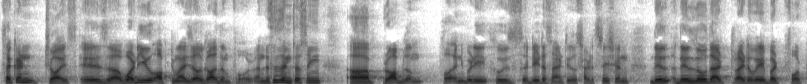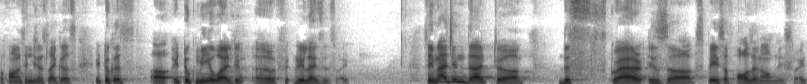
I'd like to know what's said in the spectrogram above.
Second choice is uh, what do you optimize your algorithm for? And this is an interesting uh, problem for anybody who is a data scientist or statistician, they'll, they'll know that right away. But for performance engineers like us, it took, us, uh, it took me a while to uh, realize this, right? So imagine that uh, this square is a space of all the anomalies, right?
